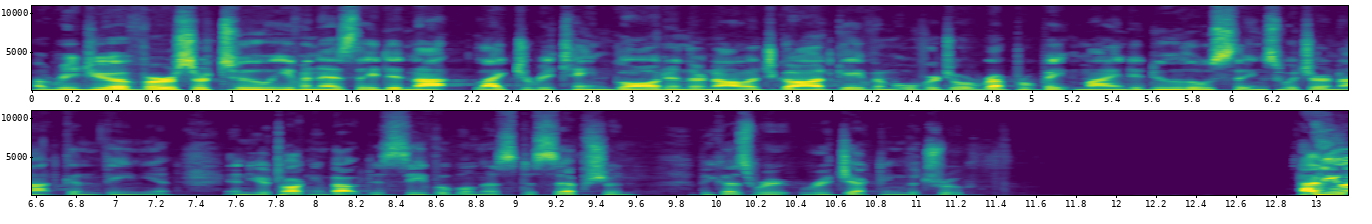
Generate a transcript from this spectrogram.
I'll read you a verse or two. Even as they did not like to retain God in their knowledge, God gave them over to a reprobate mind to do those things which are not convenient. And you're talking about deceivableness, deception, because we're rejecting the truth. Have you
